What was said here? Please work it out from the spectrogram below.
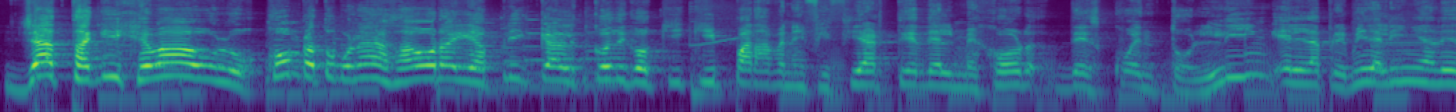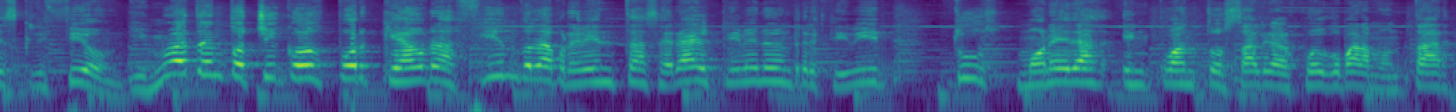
Ya está aquí Gebaulu, compra tus monedas ahora y aplica el código Kiki para beneficiarte del mejor descuento. Link en la primera línea de descripción. Y muy atentos chicos porque ahora haciendo la preventa será el primero en recibir tus monedas en cuanto salga el juego para montar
